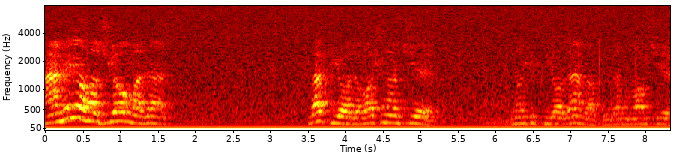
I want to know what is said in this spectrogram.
همه حاجی ها اومدن. و پیاده هاشون هم چیه؟ اونا که پیاده هم رفت بودن اونا هم چیه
